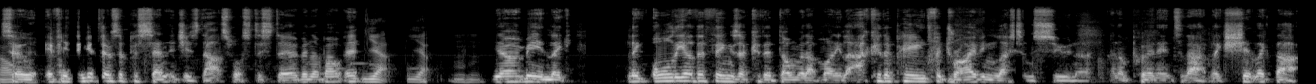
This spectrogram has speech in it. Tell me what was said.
Oh, so okay. if you think in terms of percentages, that's what's disturbing about it. Yeah, yeah. Mm-hmm. You know what I mean? Like like all the other things I could have done with that money, like I could have paid for driving lessons sooner, and I'm putting it into that, like shit like that.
